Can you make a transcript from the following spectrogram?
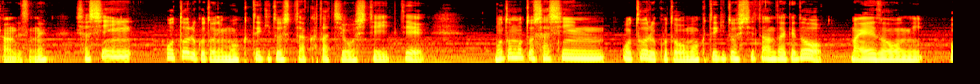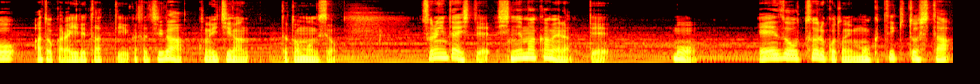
なんですよね。写真を撮ることに目的とした形をしていて、もともと写真を撮ることを目的としてたんだけど、まあ、映像にを後から入れたっていう形がこの一眼だと思うんですよ。それに対してシネマカメラってもう映像を撮ることに目的とした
